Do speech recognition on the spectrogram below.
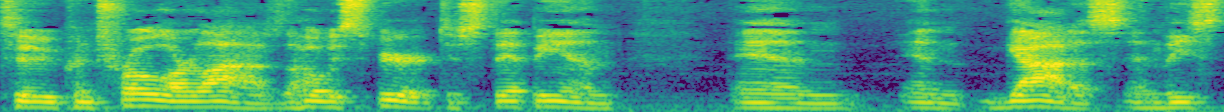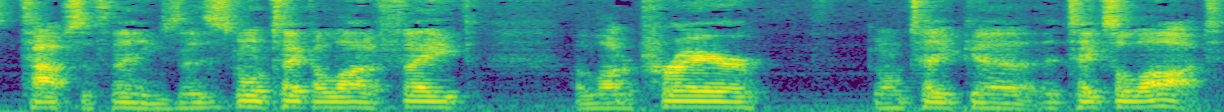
to control our lives, the Holy Spirit to step in and and guide us in these types of things. This is going to take a lot of faith, a lot of prayer. Going to take uh, it takes a lot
